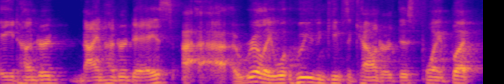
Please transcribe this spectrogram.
800, 900 days. I, I really, who even keeps a calendar at this point? But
